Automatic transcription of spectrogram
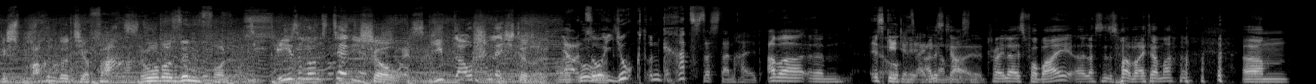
gesprochen wird hier fast, nur aber sinnvoll. Esel und Teddy Show, es gibt auch schlechtere. Ja, und so juckt und kratzt das dann halt. Aber ähm, es geht okay, jetzt alles einigermaßen. klar. Trailer ist vorbei. Äh, lassen Sie es mal weitermachen. ähm,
